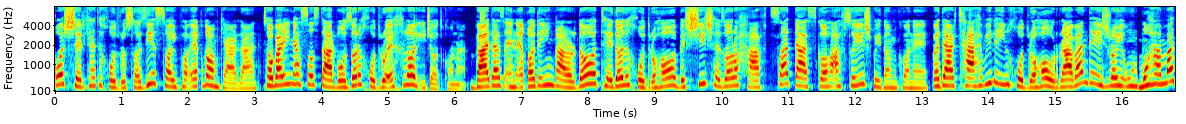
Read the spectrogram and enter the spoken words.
با شرکت خودروسازی سایپا اقدام کردند تا بر این اساس در بازار خودرو اخلال ایجاد کنند. بعد از انعقاد این قرارداد تعداد خودروها به 6700 دستگاه افزایش پیدا می‌کنه و در تحویل این خودروها و روند اجرای اون محمد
